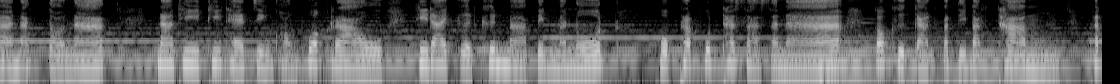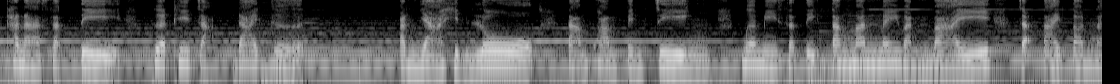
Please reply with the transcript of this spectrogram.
มานักต่อนัก หน้าที่ที่แท้จริงของพวกเราที่ได้เกิดขึ้นมาเป็นมนุษย์พบพระพุทธศาสนา ก็คือการปฏิบัติธรรม พัฒนาสติ เพื่อที่จะได้เกิด ปัญญาเห็นโลก ตามความเป็นจริง เมื่อมีสติตั้งมั่นไม่หวั่นไหวจะตายตอนไหน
